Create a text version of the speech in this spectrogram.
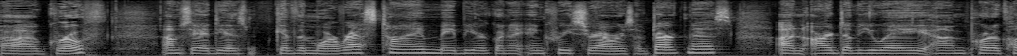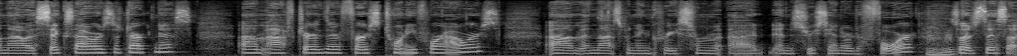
uh, growth. Um, so the idea is give them more rest time. Maybe you're going to increase your hours of darkness. An rwa um, protocol now is six hours of darkness um, after their first 24 hours. Um, and that's been increased from uh, industry standard of 4 so it's this uh,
